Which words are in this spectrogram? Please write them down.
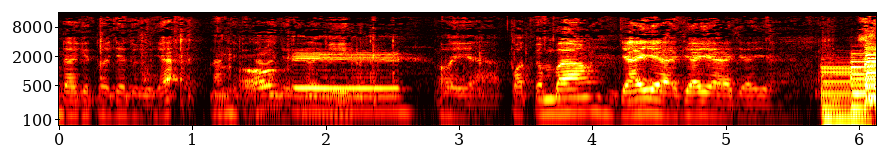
Udah gitu aja dulu ya. Nanti kita lanjut Oke. lagi. Oh ya, pot kembang, jaya, jaya, jaya.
